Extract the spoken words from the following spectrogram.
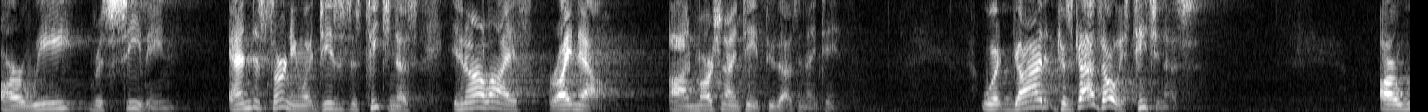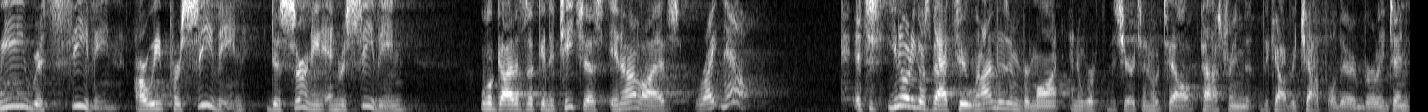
Are we receiving and discerning what Jesus is teaching us in our life right now? On March 19th, 2019. What God, because God's always teaching us. Are we receiving, are we perceiving, discerning, and receiving what God is looking to teach us in our lives right now? It's just, you know what it goes back to? When I lived in Vermont and I worked at the Sheraton Hotel, pastoring the, the Calvary Chapel there in Burlington,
